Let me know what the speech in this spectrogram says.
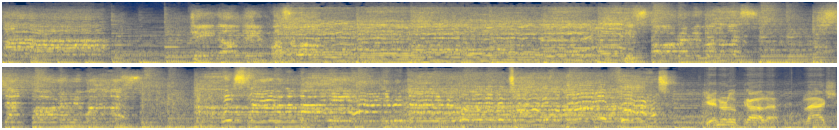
Ah, King General Kala, Flash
